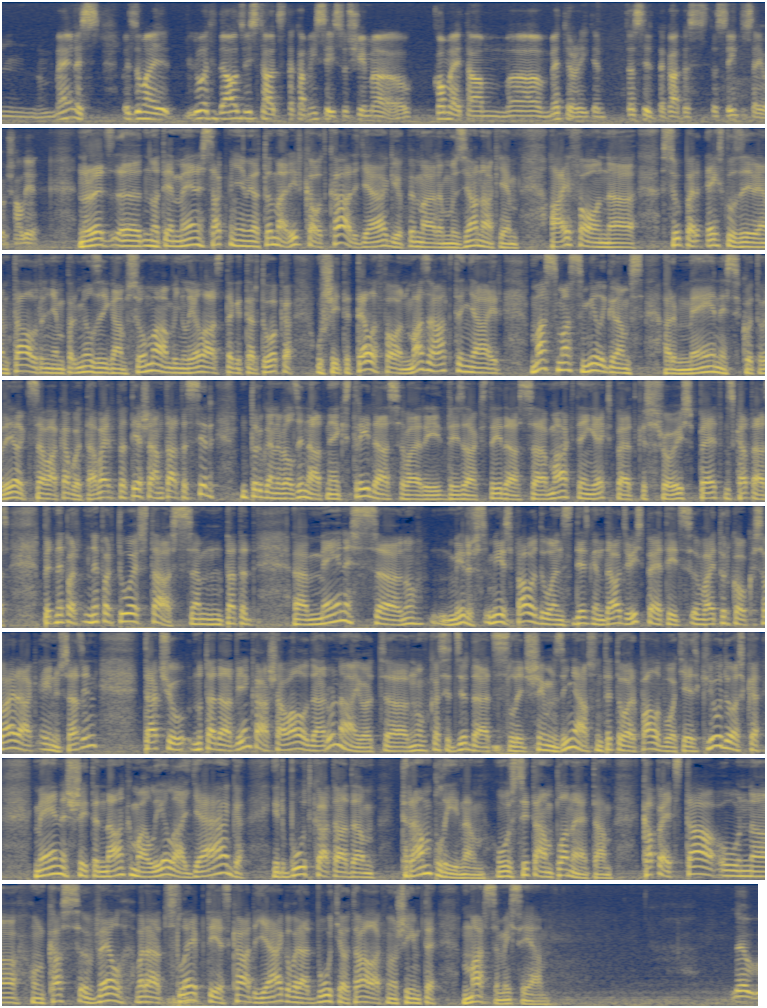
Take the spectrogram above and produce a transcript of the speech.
mēnesis. Es domāju, ļoti daudz visādas misijas uz šīm uh, komētām, uh, meteorītiem. Tas ir tas, tas interesējošā lieta. Nu, redz, uh, no tiem mēnesis akmeņiem jau tomēr ir kaut kāda jēga, jo, piemēram, uz jaunākiem iPhone uh, super ekskluzīviem tālruņiem par milzīgām summām viņi lielās tagad ar to, ka uz šī te telefona mazā atsteņā ir mazs, mazs miligrams ar mēnesi, ko tu vari ielikt savā kabatā. Vai patiešām tā tas ir? Nu, tur gan vēl zinātnieki strīdās, vai arī drīzāk strīdās mārketinga eksperti, kas šo visu pēta un skatās. Bet ne par, ne par to ir stāsts. Tātad mēnesis, nu, miris, miris pavadonis, diezgan daudz izpētīts, vai tur kaut kas vairāk, ej, nu sazini. Taču nu, tādā vienkāršā valodā runājot, nu, kas ir dzirdēts līdz šim ziņās, un te to var palabot, ja es kļūdos, ka mēnesis šī nākamā lielā jēga ir būt kā tādam tramplīnam uz citām planētām. Kāpēc tā un, un kas vēl varētu slēpties, kāda jēga jēga varētu būt jau tālāk no šīm Marsa misijām? Ne,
